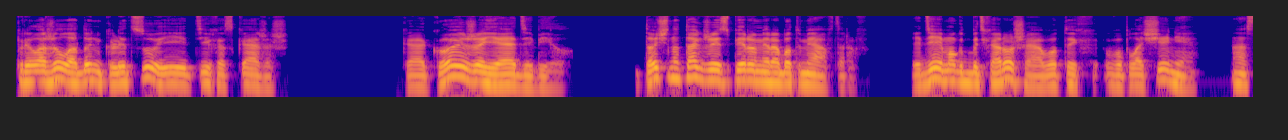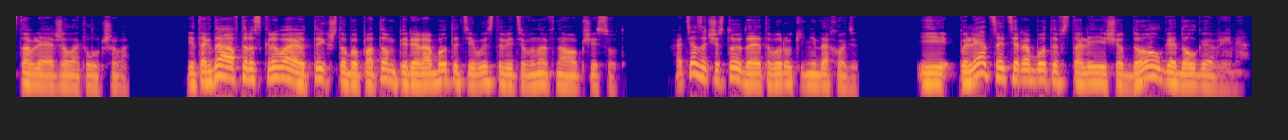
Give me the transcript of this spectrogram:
приложил ладонь к лицу и тихо скажешь «Какой же я дебил!» Точно так же и с первыми работами авторов. Идеи могут быть хорошие, а вот их воплощение оставляет желать лучшего. И тогда авторы скрывают их, чтобы потом переработать и выставить вновь на общий суд. Хотя зачастую до этого руки не доходят. И пылятся эти работы в столе еще долгое-долгое время.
